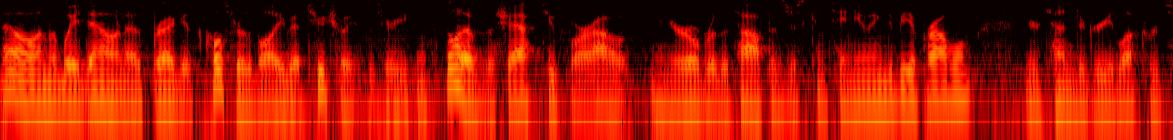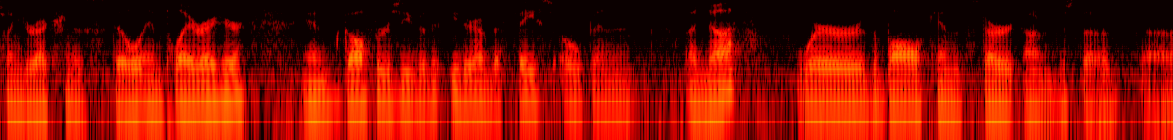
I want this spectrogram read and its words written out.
now on the way down, as Brad gets closer to the ball, you've got two choices here. You can still have the shaft too far out, and your over the top is just continuing to be a problem. Your 10 degree leftward swing direction is still in play right here. And golfers either, either have the face open enough where the ball can start on just a, uh,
